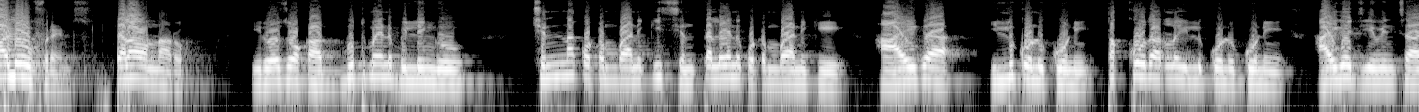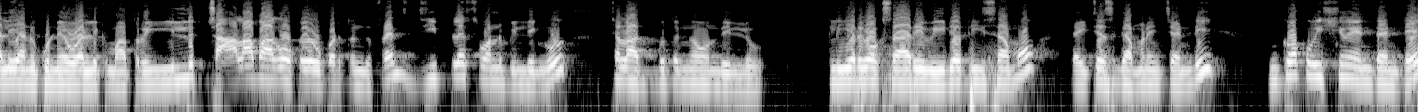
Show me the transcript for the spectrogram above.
హలో ఫ్రెండ్స్ ఎలా ఉన్నారు? ఈరోజు ఒక అద్భుతమైన బిల్డింగు. చిన్న కుటుంబానికి చింతలేని కుటుంబానికి హాయిగా ఇల్లు కొనుక్కొని తక్కువ ధరలో ఇల్లు కొనుక్కొని హాయిగా జీవించాలి అనుకునే వాళ్ళకి మాత్రం ఈ ఇల్లు చాలా బాగా ఉపయోగపడుతుంది. Friends G plus one building చాలా అద్భుతంగా ఉంది ఇల్లు. క్లియర్గా ఒకసారి వీడియో తీసాము. దయచేసి గమనించండి. ఇంకొక విషయం ఏంటంటే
